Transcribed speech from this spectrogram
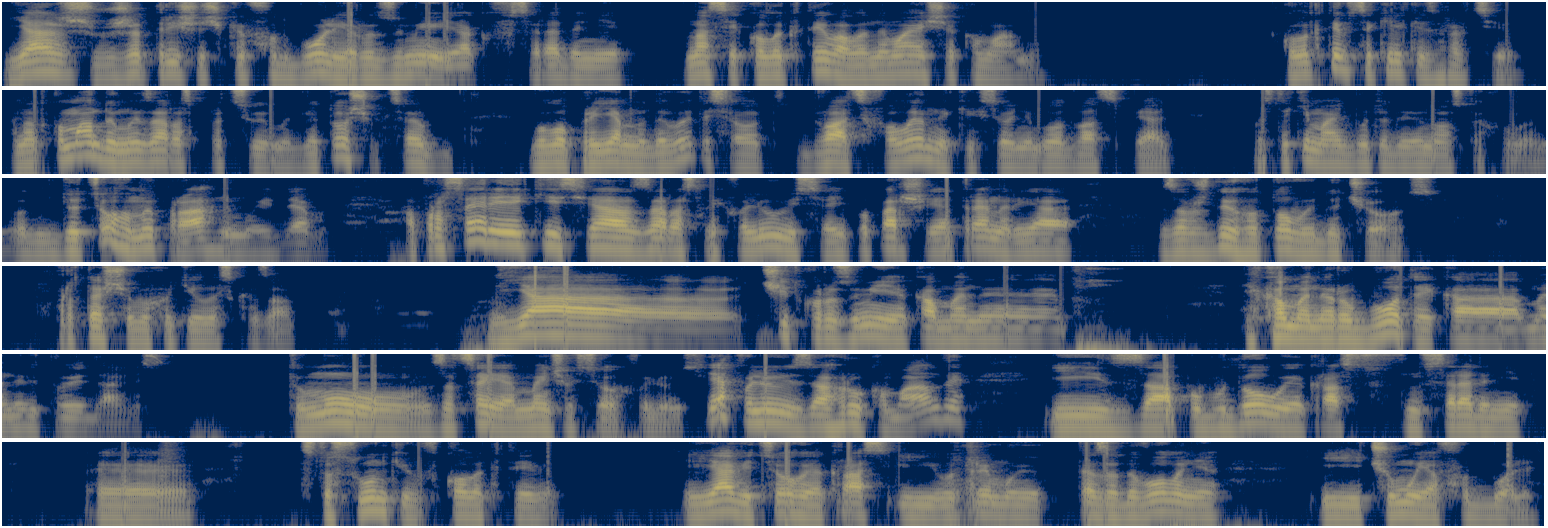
я ж вже трішечки в футболі і розумію, як всередині у нас є колектив, але немає ще команди. Колектив це кількість гравців. А над командою ми зараз працюємо для того, щоб це було приємно дивитися. От 20 хвилин, яких сьогодні було 25, ось такі мають бути 90 хвилин. От до цього ми прагнемо і йдемо. А про серії якісь я зараз не хвилююся. І, по-перше, я тренер, я завжди готовий до чогось. Про те, що ви хотіли сказати. Я чітко розумію, яка в мене, яка в мене робота, яка в мене відповідальність. Тому за це я менше всього хвилююсь. Я хвилююсь за гру команди і за побудову якраз всередині е, стосунків в колективі. І я від цього якраз і отримую те задоволення, і чому я в футболі.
